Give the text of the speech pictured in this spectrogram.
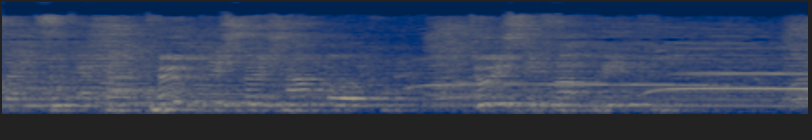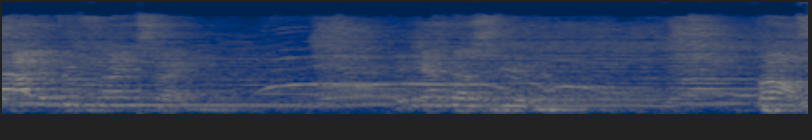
seinen Zug. Er fährt pünktlich durch Hamburg, durch die Fabrik und alle dürfen einsteigen. Ihr kennt das Spiel. Baum,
